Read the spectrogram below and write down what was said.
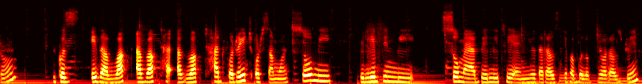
room because either I've worked I've worked I've worked hard for it or someone saw me, believed in me, saw my ability and knew that I was capable of doing what I was doing.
